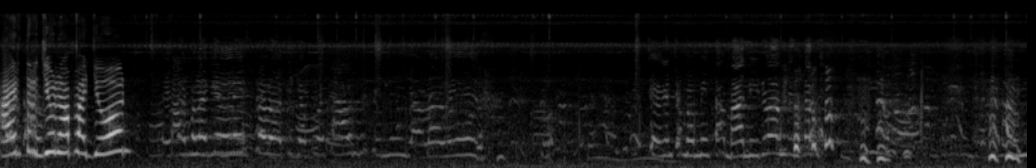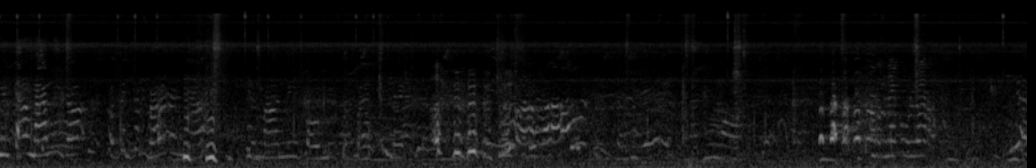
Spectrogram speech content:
Air terjun apa Jun? Liz kalau 30 tahun di sini, ya. Jangan cuma minta money doang, minta. money dong. Kepencet banget ya. Money, kau minta banyak. Iya,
